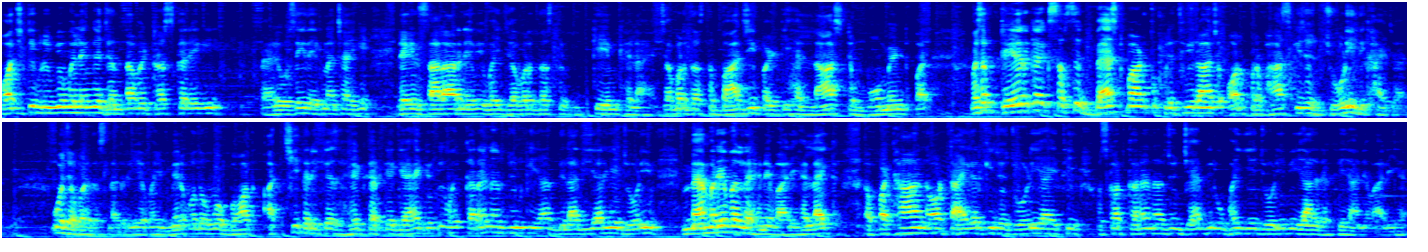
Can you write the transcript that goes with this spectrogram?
पॉजिटिव रिव्यू मिलेंगे, जनता भाई ट्रस्ट करेगी पहले उसे ही देखना चाहिए। लेकिन सालार ने भी भाई ज़बरदस्त गेम खेला है। ज़बरदस्त बाजी पलटी है लास्ट मोमेंट पर। वैसे ट्रेलर का एक सबसे बेस्ट पार्ट तो पृथ्वीराज और प्रभास की जो जोड़ी दिखाई जा रही है, वो ज़बरदस्त लग रही है भाई। मेरे को तो वो बहुत अच्छी तरीके से हिट करके गया है, क्योंकि वही करण अर्जुन की याद दिला दी यार ये जोड़ी मेमोरेबल रहने वाली है। लाइक पठान और टाइगर की जो जोड़ी आई थी, उसके बाद करण अर्जुन जय वीरू भाई, ये जोड़ी भी याद रखी जाने वाली है।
